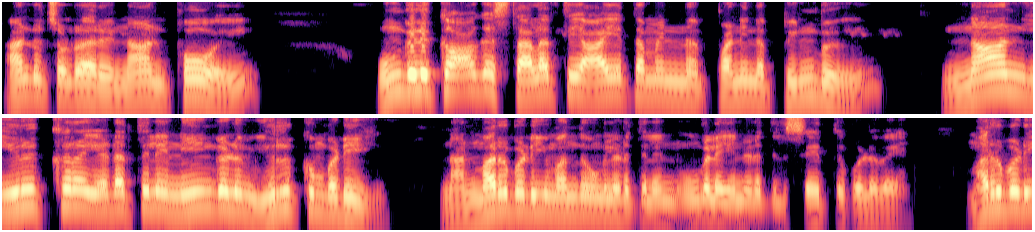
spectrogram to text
ஆண்டு சொல்றாரு நான் போய் உங்களுக்காக ஸ்தலத்தை ஆயத்தம் பண்ணின பின்பு நான் இருக்கிற இடத்துல நீங்களும் இருக்கும்படி நான் மறுபடியும் வந்து உங்களிடத்தில் உங்களை என்னிடத்தில் சேர்த்து கொள்ளுவேன். மறுபடி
